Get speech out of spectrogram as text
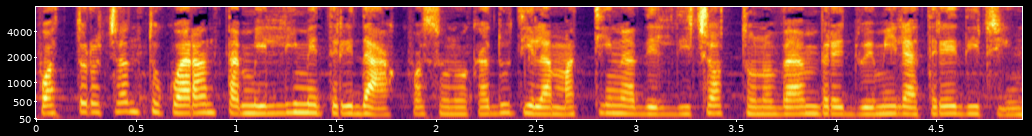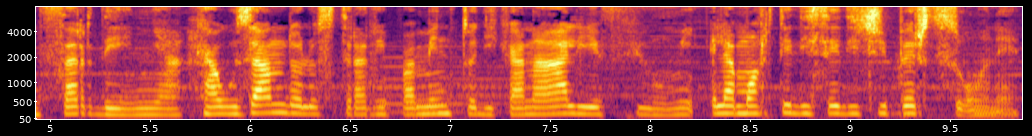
«440 mm d'acqua sono caduti la mattina del 18 novembre 2013 in Sardegna, causando lo straripamento di canali e fiumi e la morte di 16 persone.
